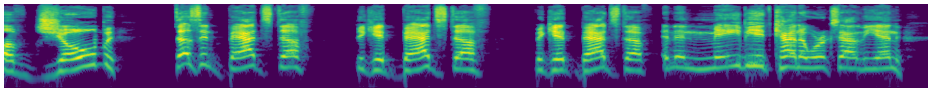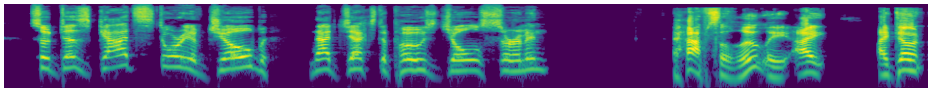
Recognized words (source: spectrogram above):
of Job? Doesn't bad stuff beget bad stuff, beget bad stuff, and then maybe it kind of works out in the end? So, does God's story of Job not juxtapose Joel's sermon? Absolutely. I I don't.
